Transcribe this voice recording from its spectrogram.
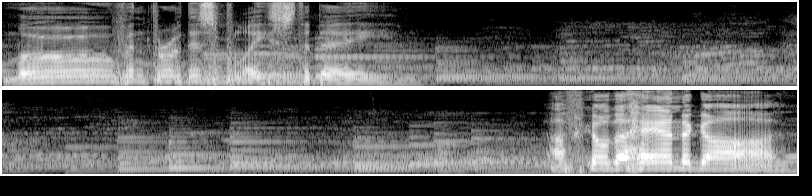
moving through this place today. I feel the hand of God.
